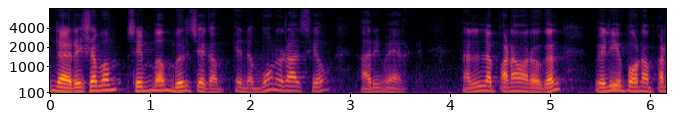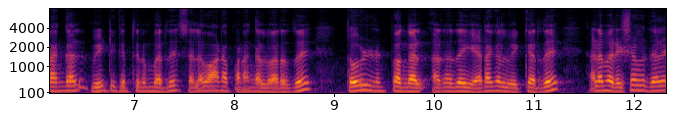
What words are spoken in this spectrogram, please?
இந்த ரிஷபம் சிம்பம் விருச்சகம் இந்த மூணு ராசியும் அருமையாக இருக்குது நல்ல பண வரவுகள். வெளியே போன பணங்கள் வீட்டுக்கு திரும்புறது செலவான பணங்கள் வர்றது தொழில்நுட்பங்கள் அதாவது இடங்கள் விற்கிறது எல்லாமே ரிஷபத்தில்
